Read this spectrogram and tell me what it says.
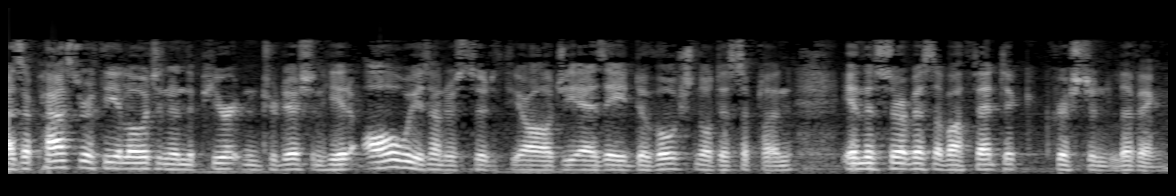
As a pastor theologian in the Puritan tradition, he had always understood theology as a devotional discipline in the service of authentic Christian living.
